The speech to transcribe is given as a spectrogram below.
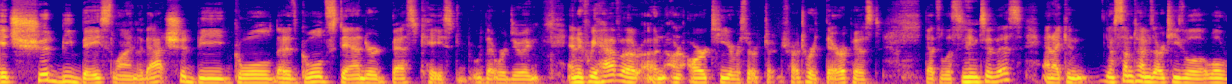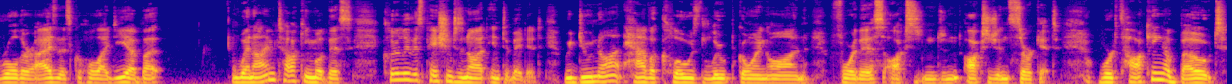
it should be baseline. Like, That should be gold. That is gold standard, best case that we're doing. And if we have a, an, an RT, a respiratory therapist, that's listening to this, and I can, you know, sometimes RTs will, will roll their eyes at this whole idea, but when I'm talking about this, clearly this patient is not intubated. We do not have a closed loop going on for this oxygen oxygen circuit. We're talking about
